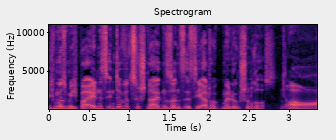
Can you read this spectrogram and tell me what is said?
Ich muss mich beeilen, das Interview zu schneiden, sonst ist die Ad-Hoc-Meldung schon raus. Oh,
